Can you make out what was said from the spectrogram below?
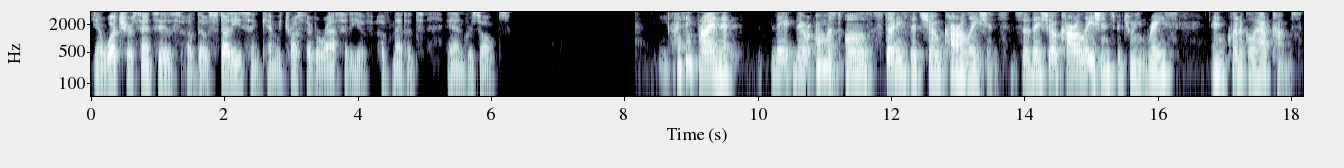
you know, what your sense is of those studies, and can we trust their veracity of, of methods and results? I think, Brian, that they they're almost all studies that show correlations. So they show correlations between race and clinical outcomes.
